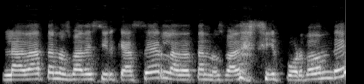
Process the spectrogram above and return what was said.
La data nos va a decir qué hacer, la data nos va a decir por dónde,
